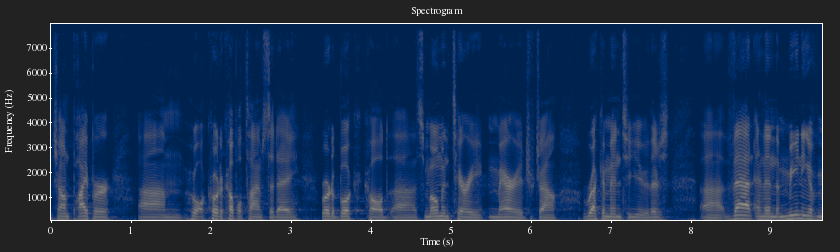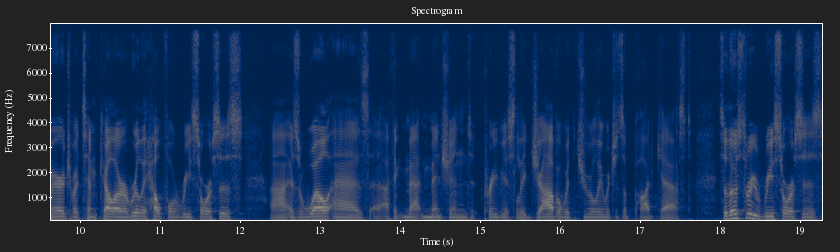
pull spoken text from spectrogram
John Piper, um, who I'll quote a couple times today, wrote a book called uh, This Momentary Marriage, which I'll recommend to you. There's uh, that, and then The Meaning of Marriage by Tim Keller, really helpful resources uh, as well as uh, I think Matt mentioned previously, Java with Juli, which is a podcast. So those three resources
